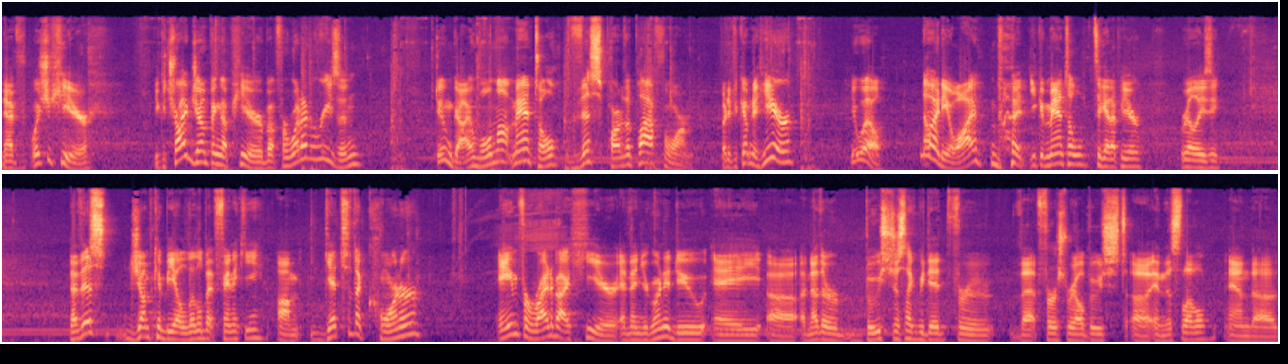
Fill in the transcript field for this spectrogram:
Now, if, once you're here, you could try jumping up here, but for whatever reason, Doom Guy will not mantle this part of the platform. But if you come to here, you will. No idea why, but you can mantle to get up here real easy. Now this jump can be a little bit finicky. Um, get to the corner, aim for right about here, and then you're going to do a uh, another boost just like we did for that first rail boost uh, in this level, and uh,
